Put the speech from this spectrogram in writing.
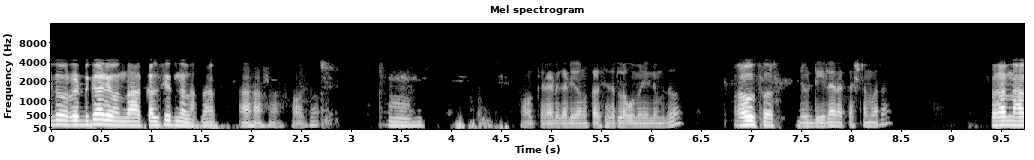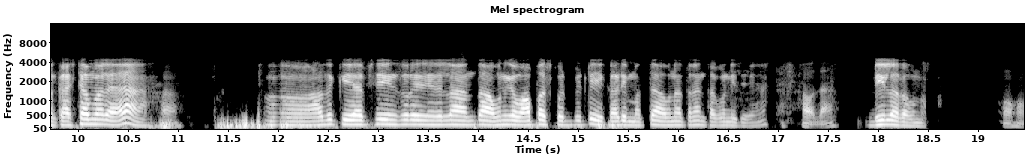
ಇದು ರೆಡ್ ಗಾಡಿ ಒಂದು ಕಳಿಸಿದ್ನಲ್ಲ ಸರ್. ಹಾಂ ಹಾಂ ಹಾಂ ಹೌದು. ಹ್ಞೂ ಓಕೆ ರೆಡ್ ಗಾಡಿ ಒಂದು ಕಳಿಸಿದ್ರಲ್ಲ ಒಮ್ಮೆ ನಿಮ್ಮದು ಹೌದು ಸರ್. ನೀವು ಡೀಲರ ಕಸ್ಟಮರ ಸರ್ ನಾನು ಕಸ್ಟಮರೇ ಹಾಂ. ಅದಕ್ಕೆ ಎಫ್ ಸಿ ಇನ್ಸೂರೆನ್ಸ್ ಇಲ್ಲ ಅಂತ ಅವನಿಗೆ ವಾಪಸ್ ಕೊಟ್ಬಿಟ್ಟು ಈ ಗಾಡಿ ಮತ್ತೆ ಅವನ ಹತ್ರನೇ ತಗೊಂಡಿದ್ದೀವಿ. ಹೌದಾ? ಡೀಲರ್ ಅವನು. ಓಹೋ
